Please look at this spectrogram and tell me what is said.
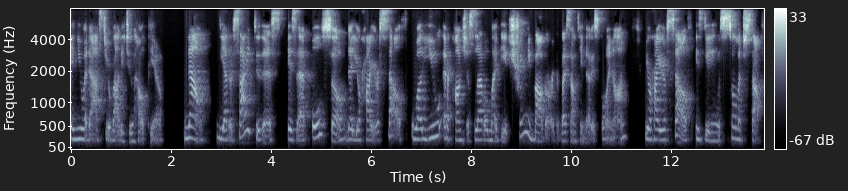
and you had asked your body to help you. Now, the other side to this is that also that your higher self, while you at a conscious level might be extremely bothered by something that is going on, your higher self is dealing with so much stuff.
